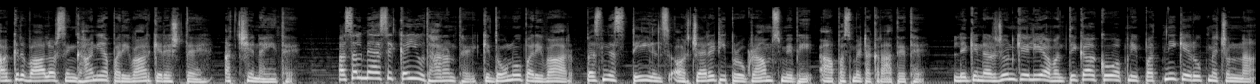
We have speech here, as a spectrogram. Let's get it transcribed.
अग्रवाल और सिंघानिया परिवार के रिश्ते अच्छे नहीं थे। असल में ऐसे कई उदाहरण थे कि दोनों परिवार बिज़नेस डील्स और चैरिटी प्रोग्राम्स में भी आपस में टकराते थे। लेकिन अर्जुन के लिए अवंतिका को अपनी पत्नी के रूप में चुनना,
